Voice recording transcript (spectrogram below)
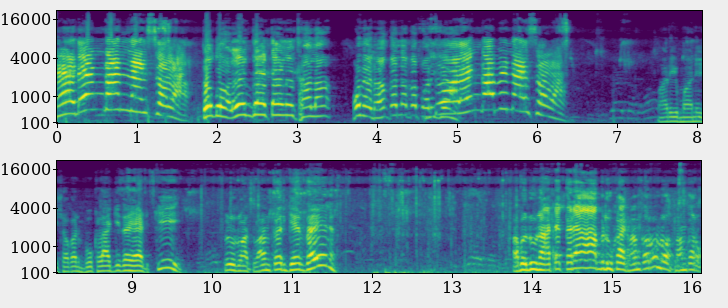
હેડેંગા નહીં સલા. તો ગોળેંગા તાણે થાલા. ઓ એડવાન્કર ના કા પડી ગયા. દોડેંગા ભી નહીં સલા. મારી માની છોકરા ભૂખ લાગી જાય હેડકી. પેલું રોતવામ કર ઘેર જાય ને આ બધું નાટક કર્યા આ બધું કાઠવામ કરો ને રોતવામ કરો.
